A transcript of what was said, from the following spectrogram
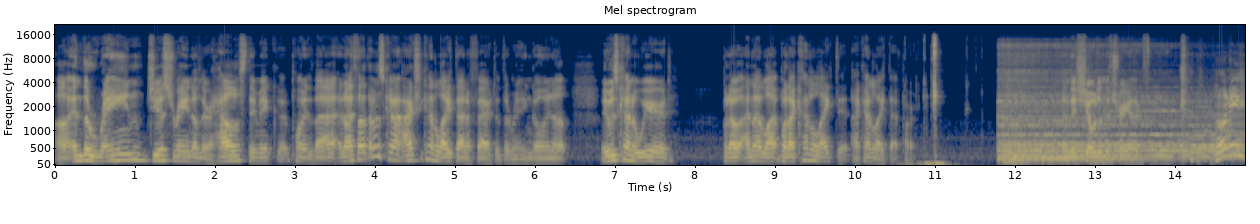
Uh, and the rain just rained on their house. They make a point of that, and I thought that was kind. Of, I actually kind of liked that effect of the rain going up. It was kind of weird, but I and I like, but I kind of liked it. I kind of liked that part. And they showed in the trailer for you. Honey,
